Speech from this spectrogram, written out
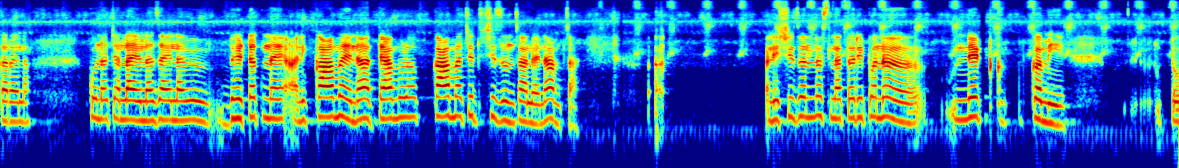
करायला. कुणाच्या लाईव्हला जायला भेटत नाही आणि काम आहे ना त्यामुळं कामाचे सीझन चालू आहे ना आमचा. आणि सीझन नसला तरी पण नेट कमी आहे. तो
